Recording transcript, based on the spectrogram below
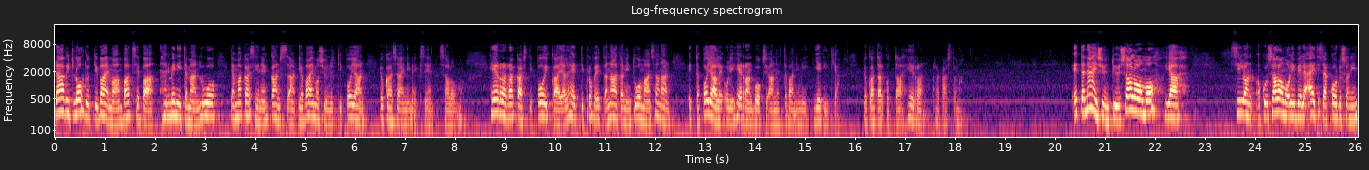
David lohdutti vaimoaan Batsebaa. Hän meni tämän luo ja makasi hänen kanssaan ja vaimo synnytti pojan, joka sai nimekseen Salomo. Herra rakasti poikaa ja lähetti profeetta Naatanin tuomaan sanan, että pojalle oli Herran vuoksi annettava nimi Jedidja, joka tarkoittaa Herran rakastama että näin syntyy Salomo ja silloin kun Salomo oli vielä äitinsä kohdussa, niin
